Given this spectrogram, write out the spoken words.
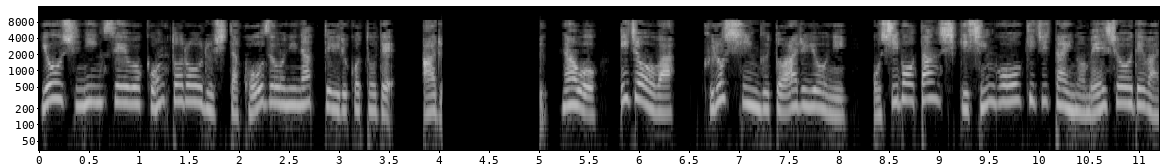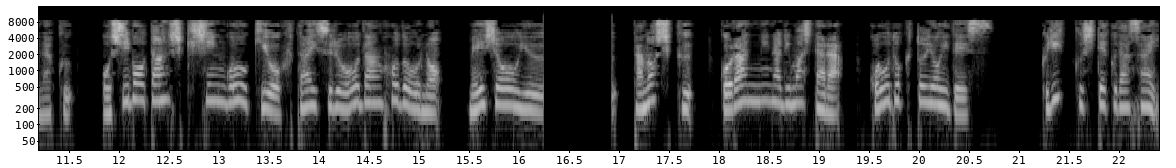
要視認性をコントロールした構造になっていることである。なお、以上は、クロッシングとあるように、押しボタン式信号機自体の名称ではなく、押しボタン式信号機を付帯する横断歩道の名称を言う。楽しくご覧になりましたら、購読と良いです。クリックしてください。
